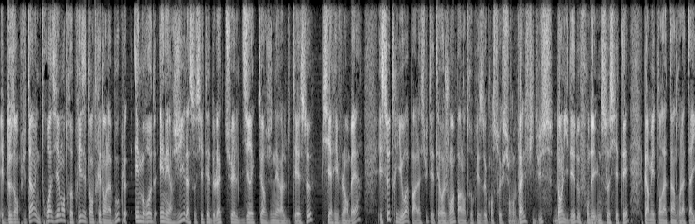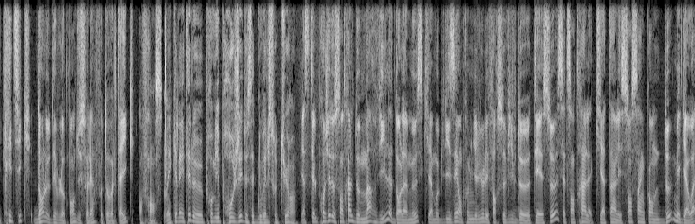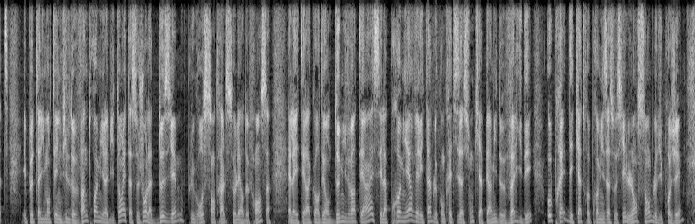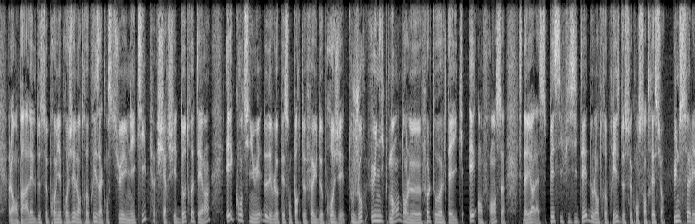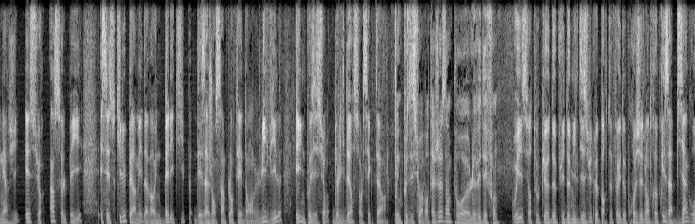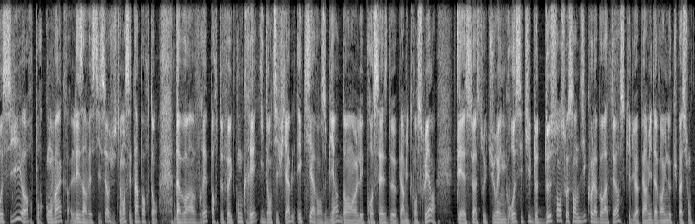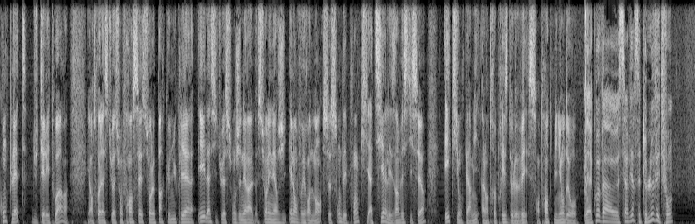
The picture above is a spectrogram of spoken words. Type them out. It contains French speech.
Et deux ans plus tard, une troisième entreprise est entrée dans la boucle. Emerald Energy, la société de l'actuel directeur général de TSE, Pierre-Yves Lambert. Et ce trio a par la suite été rejoint par l'entreprise de construction Valfidus dans l'idée de fonder une société permettant d'atteindre la taille critique dans le développement du solaire photovoltaïque en France. Et quel a été le premier projet de cette nouvelle structure? Eh C'était le projet de centrale de Marville dans la Meuse qui a mobilisé en premier lieu les forces vives de TSE. Cette centrale qui atteint les 152 mégawatts et peut alimenter une ville de 23 000 habitants est à ce jour la deuxième plus grosse centrale solaire de France. Elle a été raccordée en 2021 et c'est la première véritable concrétisation qui a permis de valider auprès des quatre premiers associés l'ensemble du projet. Alors en parallèle de ce premier projet, l'entreprise a constitué une équipe, cherché d'autres terrains et continué de développer son portefeuille de projets, toujours uniquement dans le photovoltaïque et en France. C'est d'ailleurs la spécificité de l'entreprise de se concentrer sur une seule énergie et sur un seul pays. Et c'est ce qui lui permet d'avoir une belle équipe, des agences implantées dans huit villes et une position de leader sur le secteur. Une position avantageuse hein, pour euh, lever des fonds. Oui, surtout que depuis 2018, le portefeuille de projet de l'entreprise a bien grossi. Or, pour convaincre les investisseurs, justement, c'est important d'avoir un vrai portefeuille concret, identifiable et qui avance bien dans les process de permis de construire. TSE a structuré une grosse équipe de 270 collaborateurs, ce qui lui a permis d'avoir une occupation complète du territoire. Et entre la situation française sur le parc nucléaire et la situation générale sur l'énergie et l'environnement, ce sont des points qui attirent les investisseurs et qui ont permis à l'entreprise de lever 130 millions d'euros. À quoi va euh, servir cette levée de fonds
